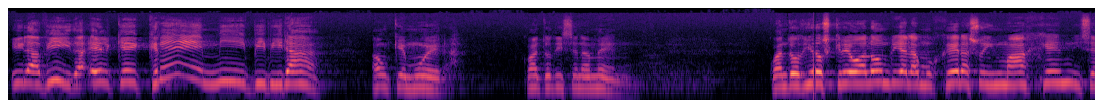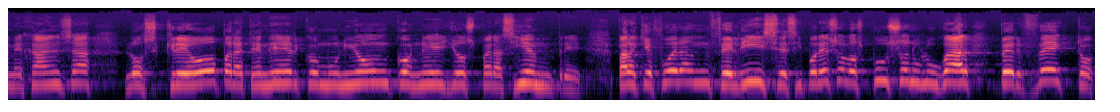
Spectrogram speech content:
y la vida. El que cree en mí vivirá, aunque muera. ¿Cuántos dicen amén? Cuando Dios creó al hombre y a la mujer a su imagen y semejanza, los creó para tener comunión con ellos para siempre, para que fueran felices y por eso los puso en un lugar perfecto.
